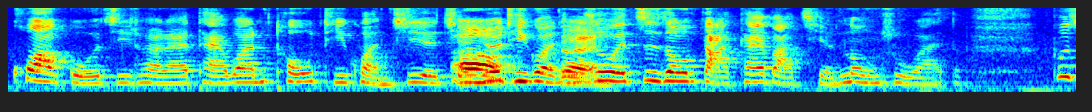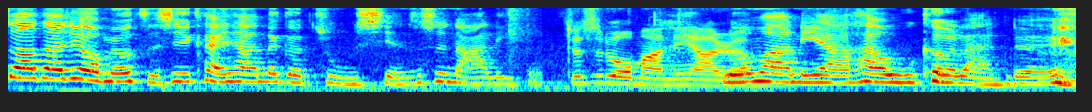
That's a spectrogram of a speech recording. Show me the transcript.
跨国集团来台湾偷提款机的钱，因为提款机是会自动打开把钱弄出来的。不知道大家有没有仔细看一下那个主嫌是哪里的？就是罗马尼亚人。罗马尼亚和乌克兰对。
